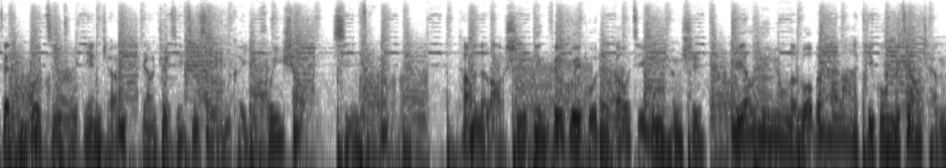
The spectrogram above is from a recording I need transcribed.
再通过基础编程，让这些机器人可以挥手行走。他们的老师并非硅谷的高级工程师，只要运用了罗伯泰纳提供的教程，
